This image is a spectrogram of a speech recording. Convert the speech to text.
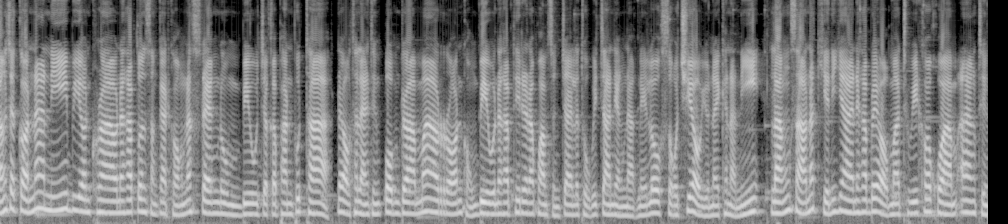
หลังจากก่อนหน้านี้ Beyond Crow นะครับต้นสังกัดของนักแสดงหนุ่มบิลจักรพันธ์พุทธา ได้ออกแถลงถึงปมดราม่าร้อนของบิลนะครับที่ได้รับความสนใจและถูกวิจารณ์อย่างหนักในโลกโซเชียลอยู่ในขณะนี้ หลังสาวนักเขียนนิยายนะครับได้ออกมาทวีตข้อความอ้างถึง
